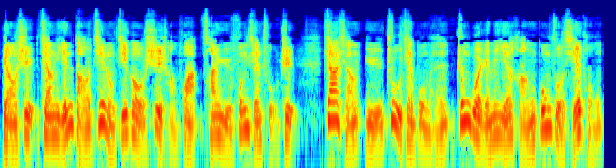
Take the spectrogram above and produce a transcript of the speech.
表示将引导金融机构市场化参与风险处置，加强与住建部门、中国人民银行工作协同，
